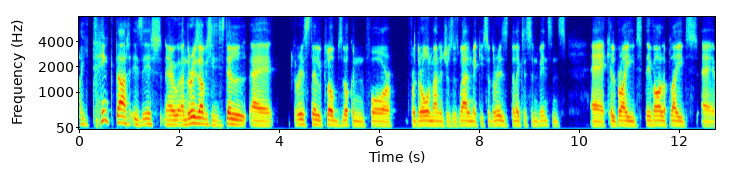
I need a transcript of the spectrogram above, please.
I think that is it now, and there is obviously still uh, there is still clubs looking for for their own managers as well, Mickey. So there is the likes of St Vincent's uh, Kilbride, they've all applied uh,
